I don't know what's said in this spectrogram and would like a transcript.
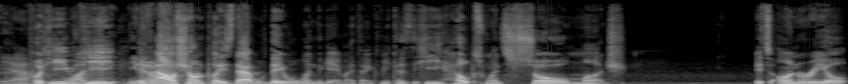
yeah, But he Well, I he mean, if know, Alshon plays that they will win the game, I think, because he helps Wentz so much. It's unreal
